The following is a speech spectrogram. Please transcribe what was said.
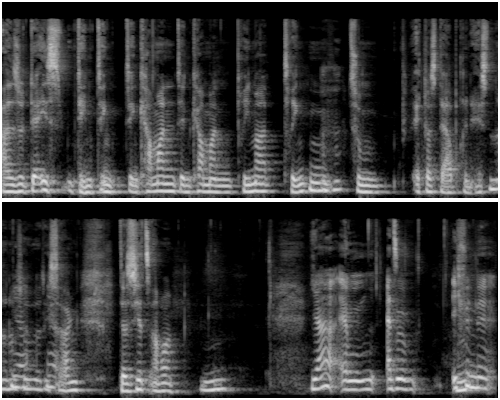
Also der ist, den, den, den kann man, den kann man prima trinken mhm. zum etwas derberen Essen oder ja, so, würde ich ja. sagen. Das ist jetzt aber. Hm. Ja, ähm, also ich hm. finde,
